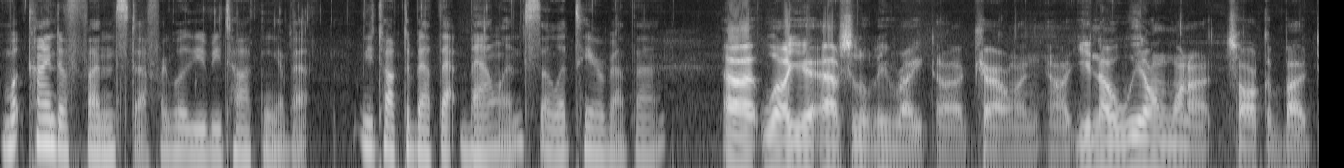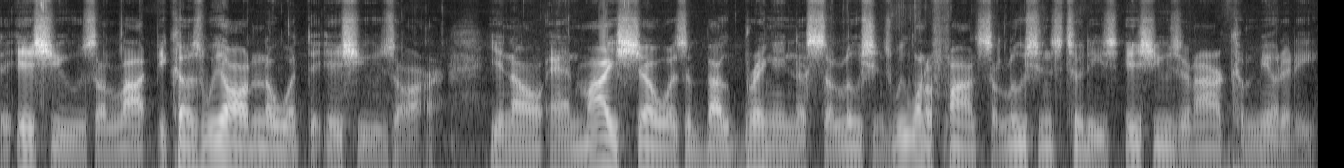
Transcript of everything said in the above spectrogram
What kind of fun stuff will you be talking about? You talked about that balance, so let's hear about that. Uh, well, you're absolutely right, uh, Carolyn. Uh, you know, we don't want to talk about the issues a lot because we all know what the issues are, you know, and my show is about bringing the solutions. We want to find solutions to these issues in our community.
